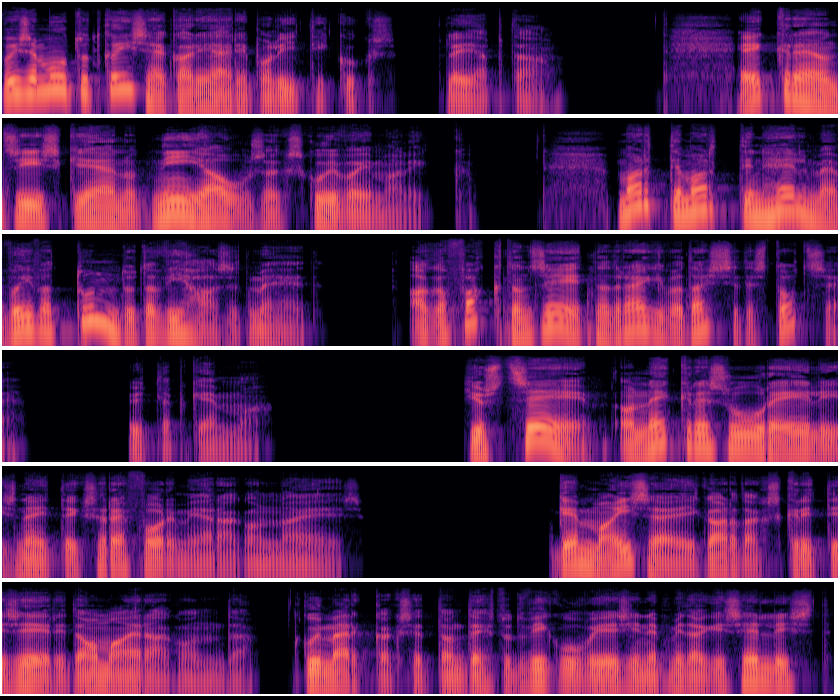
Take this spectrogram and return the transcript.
või sa muutud ka ise karjääripoliitikuks, leiab ta EKRE on siiski jäänud nii ausaks kui võimalik. Mart ja Martin Helme võivad tunduda vihased mehed, aga fakt on see, et nad räägivad asjadest otse, ütleb Gemma. just see on EKRE suur eelis näiteks Reformierakonna ees. Gemma ise ei kardaks kritiseerida oma erakonda, kui märkaks, et on tehtud vigu või esineb midagi sellist,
